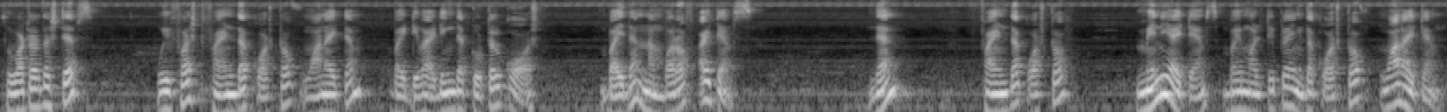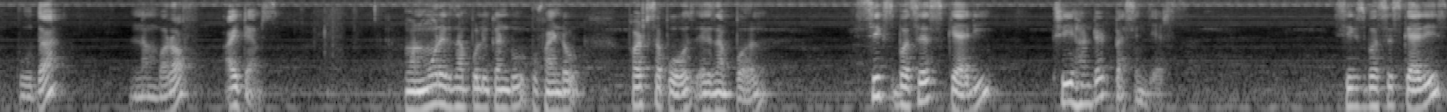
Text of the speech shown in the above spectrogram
So what are the steps we first find the cost of one item by dividing the total cost by the number of items. Then find the cost of many items by multiplying the cost of one item to the number of items. One more example you can do to find out. First suppose example 6 buses carry 300 passengers. 6 buses carries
